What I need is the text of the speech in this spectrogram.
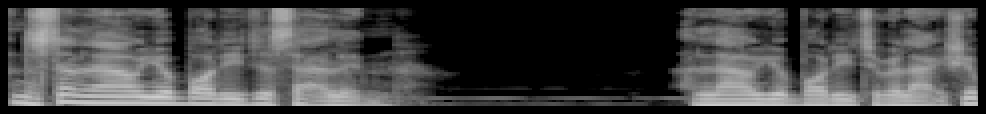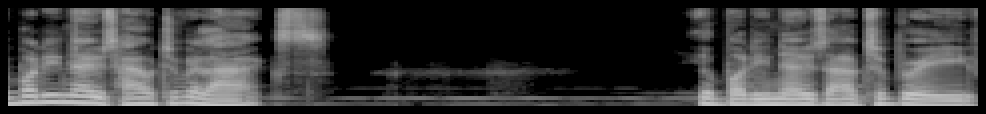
And just allow your body to settle in. Allow your body to relax. Your body knows how to relax. Your body knows how to breathe.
